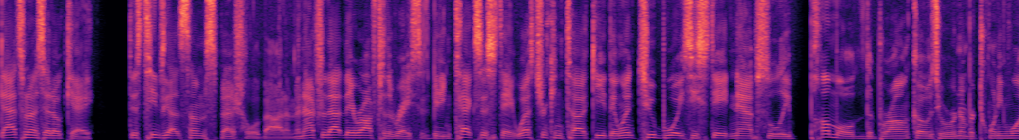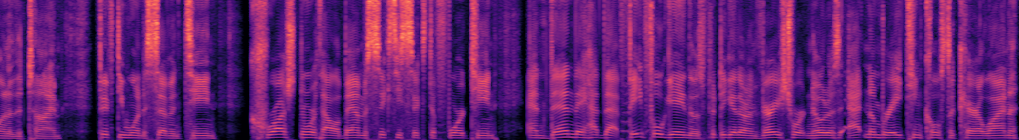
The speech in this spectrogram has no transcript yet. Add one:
That's when I said, okay, this team's got something special about them. And after that, they were off to the races, beating Texas State, Western Kentucky. They went to Boise State and absolutely pummeled the Broncos, who were number 21 at the time, 51 to 17 crushed North Alabama 66 to 14. And then they had that fateful game that was put together on very short notice at number 18 Coastal Carolina.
